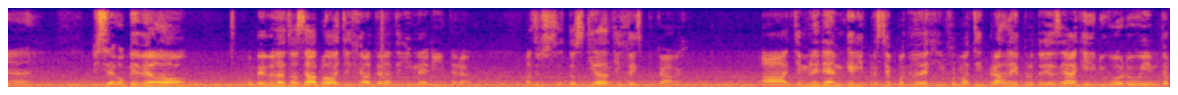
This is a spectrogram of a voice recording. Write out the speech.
eh, když se objevilo, objevilo to záplava těch alternativních médií teda, a začalo se to sdílet na těch Facebookách, a těm lidem, kteří prostě po těch informacích prahli, protože z nějakých důvodů jim ta,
